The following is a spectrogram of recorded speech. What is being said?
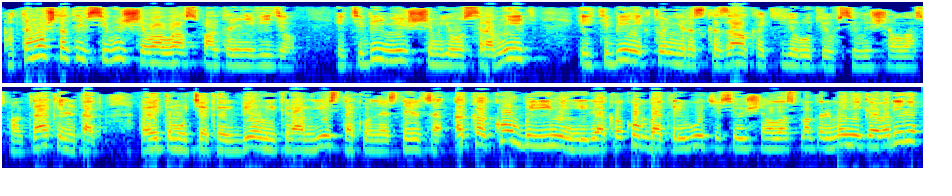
Потому что ты Всевышнего Аллаха Субтитры не видел. И тебе не с чем его сравнить, и тебе никто не рассказал, какие руки у Всевышнего Аллаха Субтитры. Так или так. Поэтому у тебя как белый экран есть, так он и остается. О каком бы имени или о каком бы атрибуте Всевышнего Аллаха Субтитры мы не говорили,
